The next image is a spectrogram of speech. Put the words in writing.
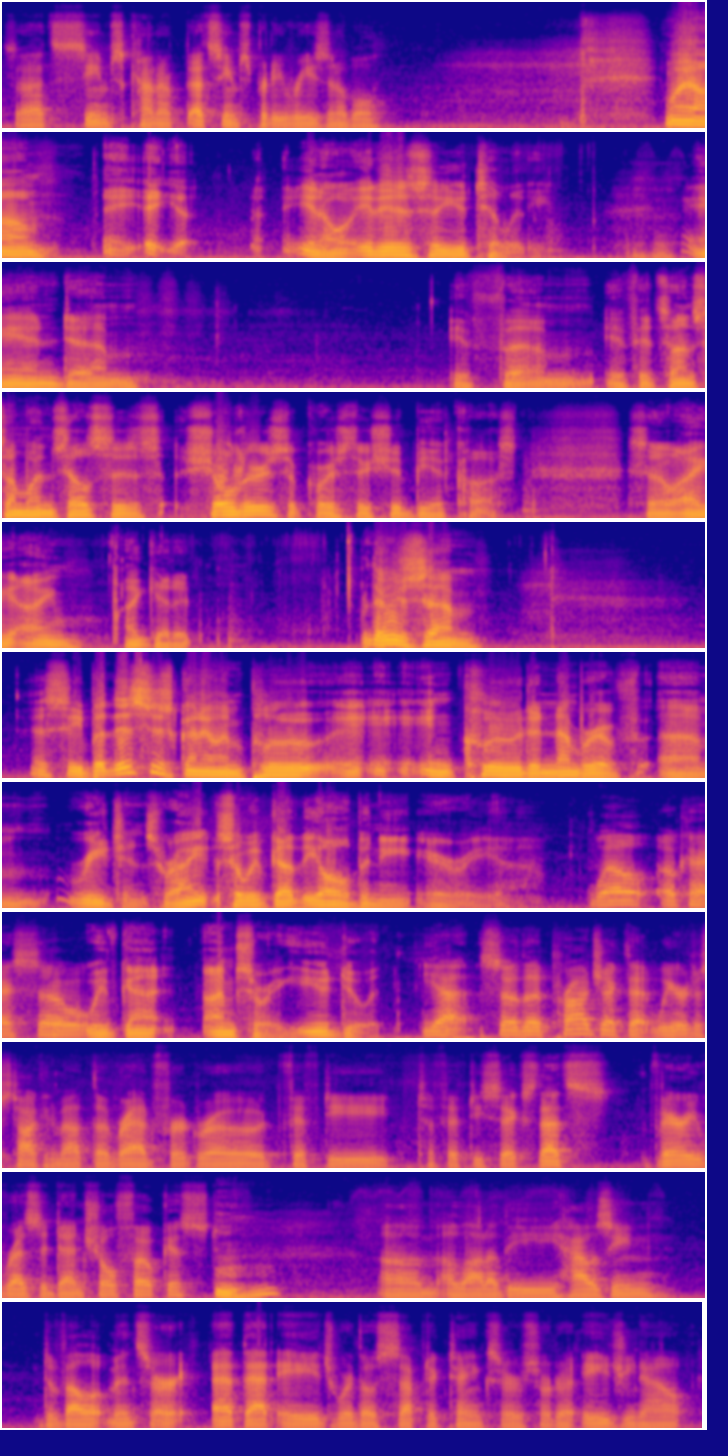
So that seems kind of that seems pretty reasonable. Well, eh, eh, you know, it is a utility, and um, if um, if it's on someone else's shoulders, of course there should be a cost. So I I I get it. There's um. Let's see, but this is going to include include a number of um, regions, right? So we've got the Albany area. Well, okay, so We've got. I'm sorry, you do it. Yeah, so the project that we were just talking about, the Radford Road 50 to 56, that's very residential focused. Mm-hmm. Um, a lot of the housing developments are at that age where those septic tanks are sort of aging out.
